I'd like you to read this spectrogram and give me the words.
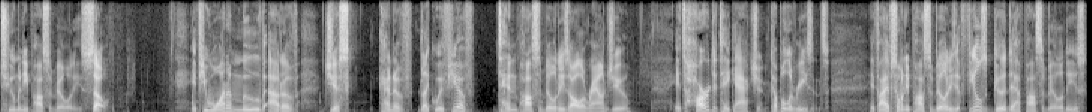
too many possibilities. So, if you want to move out of just kind of like if you have 10 possibilities all around you, it's hard to take action. Couple of reasons. If I have so many possibilities, it feels good to have possibilities,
